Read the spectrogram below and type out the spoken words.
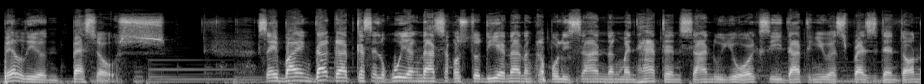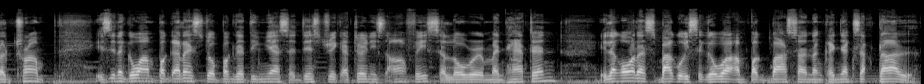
billion pesos. Sa ibayang dagat, kasalukuyang nasa kustodiya na ng kapulisan ng Manhattan sa New York si dating US President Donald Trump. Isinagawa ang pag-aresto pagdating niya sa District Attorney's Office sa Lower Manhattan ilang oras bago isagawa ang pagbasa ng kanyang sakdal.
